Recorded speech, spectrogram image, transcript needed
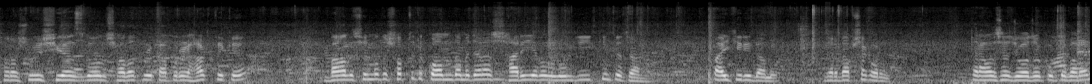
সরাসরি সিরাজগঞ্জ সাদাতপুর কাপড়ের হাট থেকে বাংলাদেশের মধ্যে সবচেয়ে কম দামে যারা শাড়ি এবং লুঙ্গি কিনতে চান, পাইকারি দামে যারা ব্যবসা করেন, তারা আমাদের সাথে যোগাযোগ করতে পারেন।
